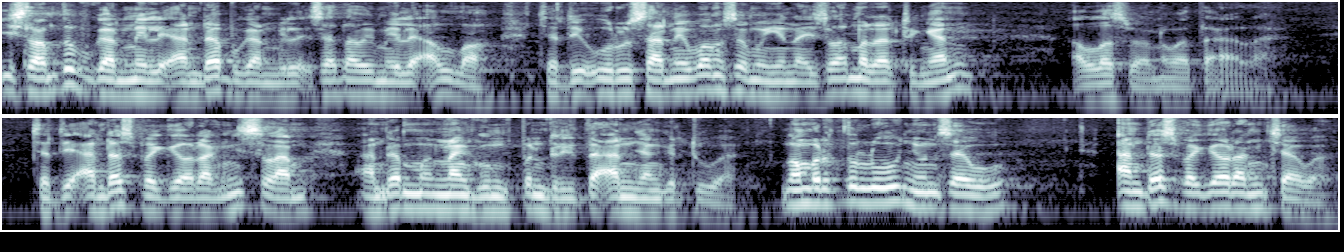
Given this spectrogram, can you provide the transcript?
Islam itu bukan milik Anda, bukan milik saya, tapi milik Allah. Jadi urusannya uang saya menghina Islam adalah dengan Allah Subhanahu Wa Taala. Jadi Anda sebagai orang Islam, Anda menanggung penderitaan yang kedua. Nomor telu, Nyun Sewu, Anda sebagai orang Jawa.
